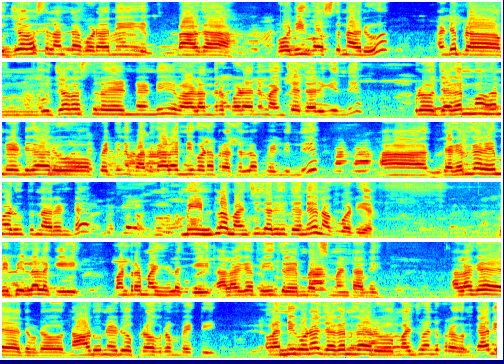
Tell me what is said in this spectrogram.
ఉద్యోగస్తులంతా కూడా బాగా ఓటింగ్ వస్తున్నారు. అంటే ప్ర ఉద్యోగస్తులు ఏంటండి వాళ్ళందరూ కూడా మంచిగా జరిగింది. ఇప్పుడు జగన్మోహన్ రెడ్డి గారు పెట్టిన పథకాలన్నీ కూడా ప్రజల్లోకి వెళ్ళింది. జగన్ గారు ఏం అడుగుతున్నారంటే మీ ఇంట్లో మంచి జరిగితేనే నాకు ఓటియర్ మీ పిల్లలకి ఒంటరి మహిళకి అలాగే ఫీజు రియంబర్స్మెంట్ అని. అలాగే అది ఇప్పుడు నాడు నేడు ప్రోగ్రాం పెట్టి అవన్నీ కూడా జగన్ గారు మంచి మంచి ప్రోగ్రాం కానీ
